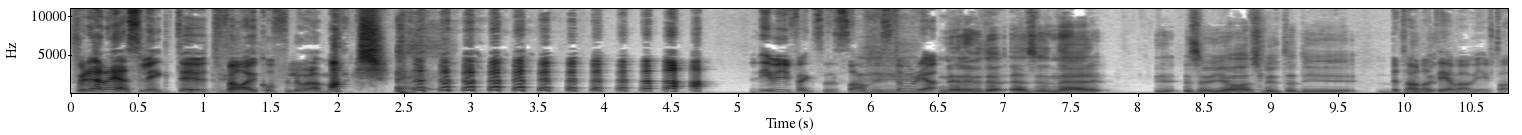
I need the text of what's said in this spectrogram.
För den har jag slängt ut för AIK förlorar match. det är ju faktiskt en sann historia. Nej, nej, alltså när, alltså jag slutade ju Betala tv-avgiften.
